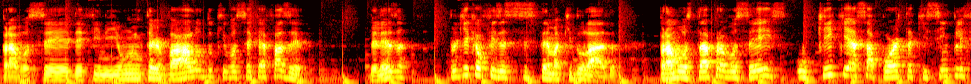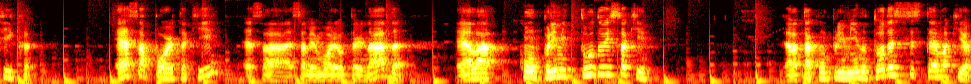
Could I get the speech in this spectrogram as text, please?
Para você definir um intervalo do que você quer fazer beleza? Por que, que eu fiz esse sistema aqui do lado? Para mostrar para vocês o que, que essa porta aqui simplifica. Essa porta aqui, essa, essa memória alternada, ela comprime tudo isso aqui. Ela está comprimindo todo esse sistema aqui, ó.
